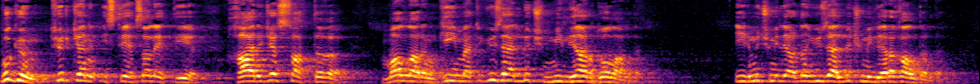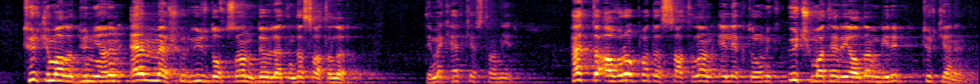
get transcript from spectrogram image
Bugün Türkiyənin istehsal etdiyi, xaricə satdığı malların qiyməti 153 milyar dolardır. 23 milyardan 153 milyara qaldırdı. Türk malı dünyanın ən məşhur 190 dövlətində satılır. Demək, hər kəs tanıyır. Hətta Avropada satılan elektronik 3 materialdan biri Türkiyənindir.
